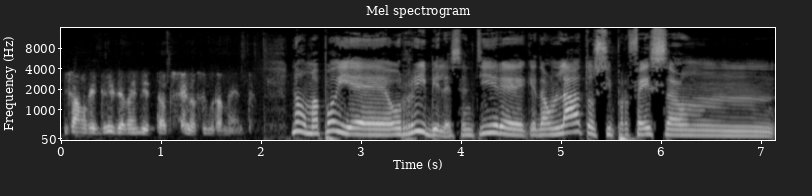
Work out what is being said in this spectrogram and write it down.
diciamo che grida vendetta al cielo sicuramente. No, ma poi è orribile sentire che da un lato si professa un...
